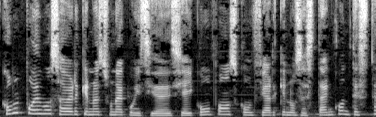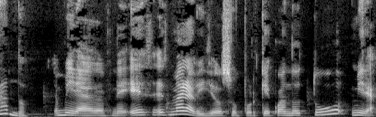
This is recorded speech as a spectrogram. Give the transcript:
¿Cómo podemos saber que no es una coincidencia y cómo podemos confiar que nos están contestando? Mira, Daphne, es, maravilloso porque cuando tú, mira,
